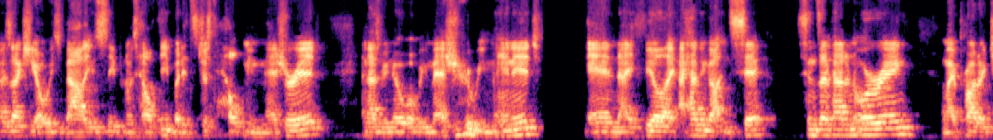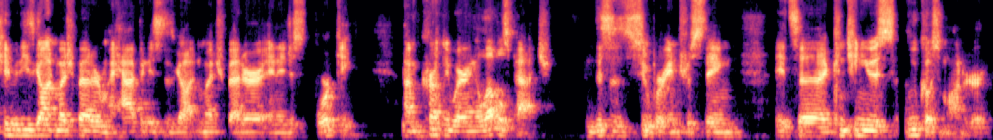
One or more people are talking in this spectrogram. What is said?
I was actually always valued sleep and was healthy, but it's just helped me measure it. And as we know what we measure, we manage. And I feel like I haven't gotten sick since I've had an Oura Ring. My productivity's gotten much better. My happiness has gotten much better and it's just working. I'm currently wearing a levels patch. This is super interesting. It's a continuous glucose monitor.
